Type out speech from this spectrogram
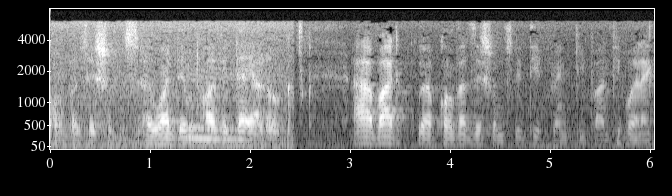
conversations. I want them to have a dialogue. I've had uh, conversations with different people, and people are like,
